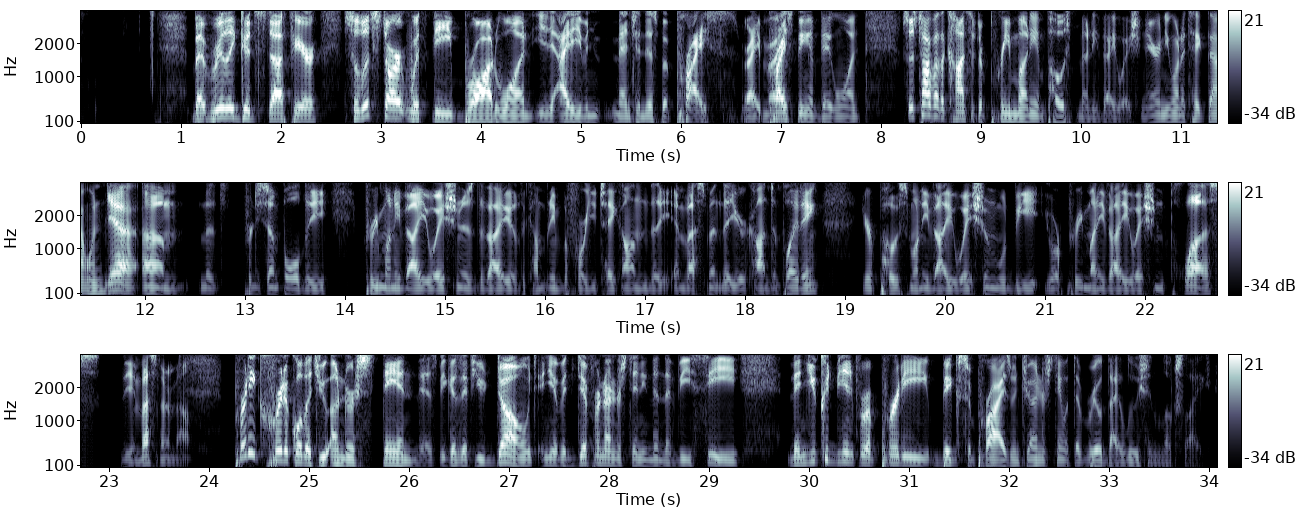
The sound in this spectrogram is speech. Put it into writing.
But really good stuff here. So let's start with the broad one. I didn't even mention this, but price, right? Price being a big one. So let's talk about the concept of pre-money and post-money valuation. Aaron, you want to take that one? Yeah. Um. That's pretty simple. The pre-money valuation is the value of the company before you take on the investment that you're contemplating. Your post-money valuation would be your pre-money valuation plus the investment amount. Pretty critical that you understand this because if you don't and you have a different understanding than the VC, then you could be in for a pretty big surprise once you understand what the real dilution looks like.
